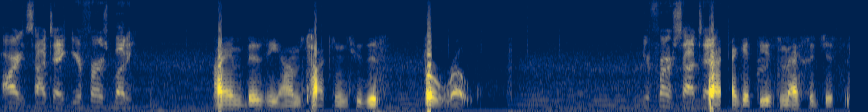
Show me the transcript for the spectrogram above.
All right, PsychTek, you're first, buddy. I am busy. I'm talking to this bro. You're first, PsychTek. Trying to get these messages to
